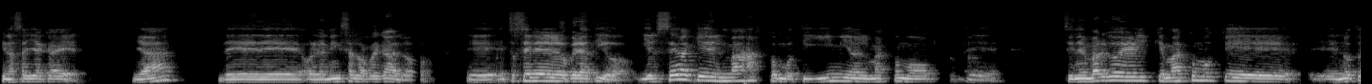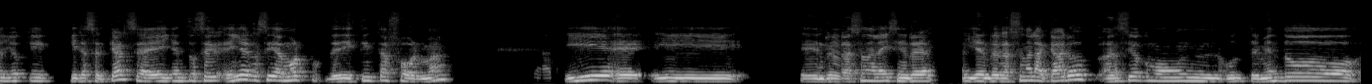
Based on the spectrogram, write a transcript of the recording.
que no se haya a caer. ¿Ya? De, organiza los regalos. Eh, entonces él es el operativo. Y el Seba, que es el más como tímido, el más como. Eh, sin embargo, el que más como que eh, noto yo que quiere acercarse a ella, entonces ella recibe amor de distintas formas y, eh, y en relación a la y en relación a la Caro han sido como un, un tremendo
